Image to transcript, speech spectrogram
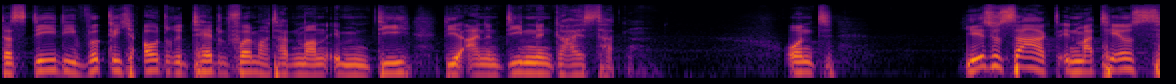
dass die, die wirklich Autorität und Vollmacht hatten, waren eben die, die einen dienenden Geist hatten. Und Jesus sagt in Matthäus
